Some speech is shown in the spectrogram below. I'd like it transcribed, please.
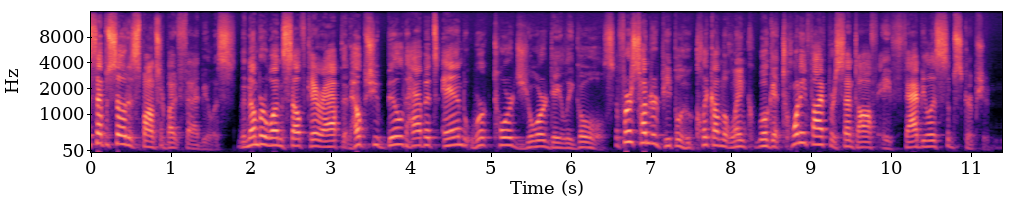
This episode is sponsored by Fabulous, the number one self care app that helps you build habits and work towards your daily goals. The first 100 people who click on the link will get 25% off a fabulous subscription.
